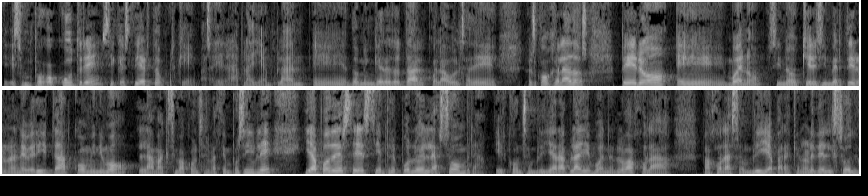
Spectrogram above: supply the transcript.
Es un poco cutre, sí que es cierto, porque vas a ir a la playa en plan eh, dominguero total con la bolsa de los congelados, pero eh, bueno, si no quieres invertir en una neverita, como mínimo la máxima conservación posible y a poder ser siempre ponlo en la sombra, ir con sombrilla a la playa y ponerlo bajo la, bajo la sombrilla para que no le dé el sol.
